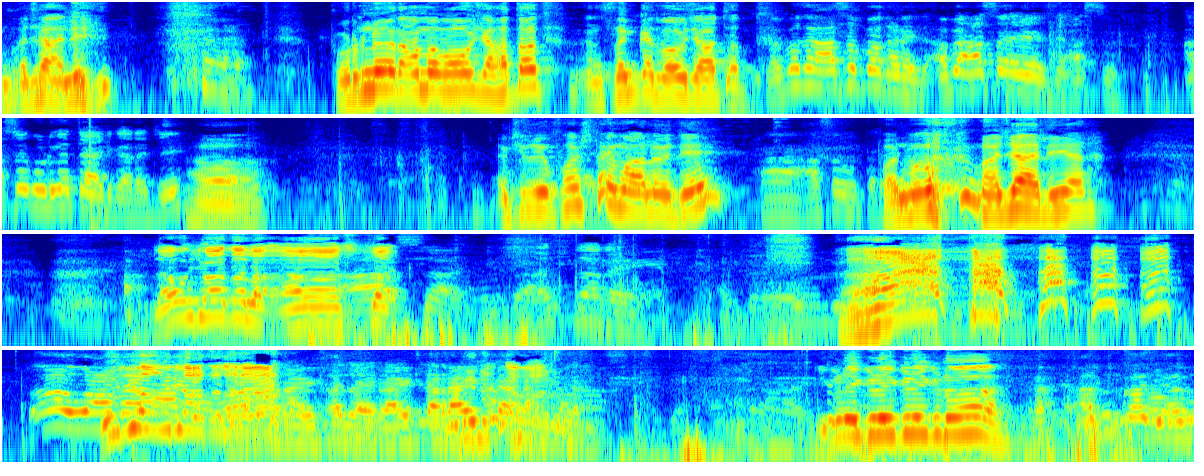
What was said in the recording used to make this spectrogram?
मजा आली. पूर्ण रामा भाऊच्या हातात आणि संकेत भाऊच्या हातात. हा बघा असं पकडायचं. अबे असं यायचं असं. असं ऍड करायचे. हा. ऍक्च्युली फर्स्ट टाइम आलोय ते. हा असं होतं. पण मग मजा आली यार. जाऊ जेव्हा त्याला. उजव्या उजव्या हाताला राईटला जाय राईटला राईटला. इकडे इकडे इकडे इकडे हा. आता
